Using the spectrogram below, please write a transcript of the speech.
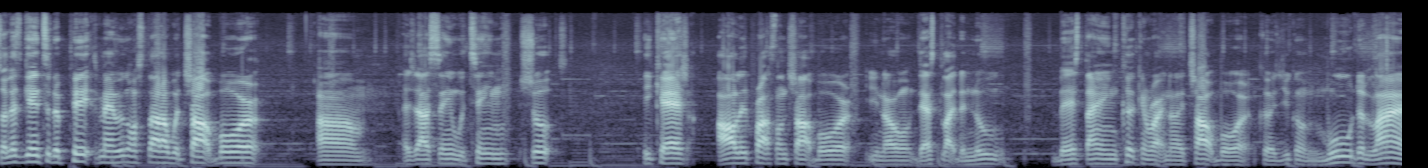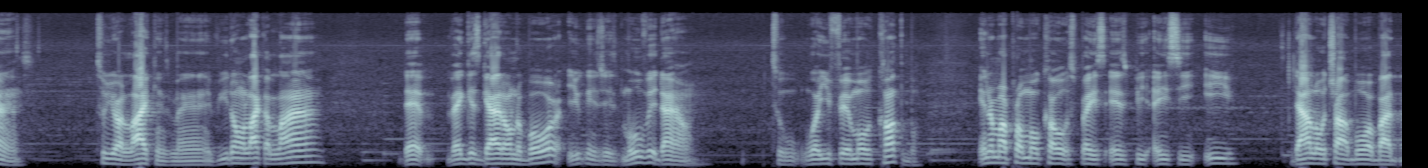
So let's get into the picks, man. We're gonna start off with chalkboard. Um, as y'all seen with Team Schultz, he cashed all his props on chalkboard. You know, that's like the new best thing cooking right now, chalkboard, because you can move the lines to your likings, man. If you don't like a line that Vegas got on the board, you can just move it down to where you feel most comfortable. Enter my promo code space SPACE. Download chalkboard by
